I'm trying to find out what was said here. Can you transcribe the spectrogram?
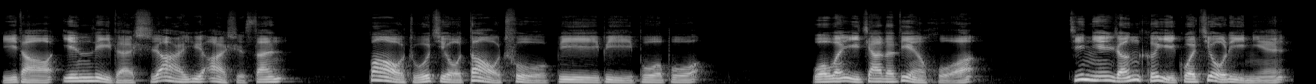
一到阴历的十二月二十三，爆竹就到处哔哔啵啵。我问一家的店伙：“今年仍可以过旧历年？”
